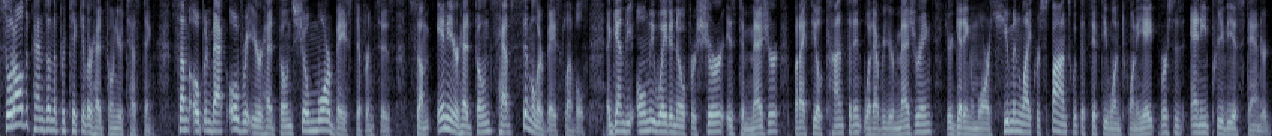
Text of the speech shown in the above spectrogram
So it all depends on the particular headphone you're testing. Some open back over-ear headphones show more bass differences. Some in-ear headphones have similar bass levels. Again, the only way to know for sure is to measure, but I feel confident whatever you're measuring, you're getting a more human-like response with the 5128 versus any previous standard.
